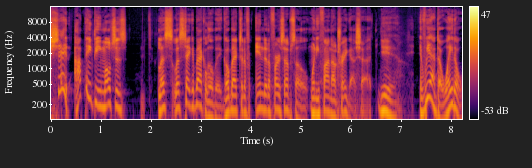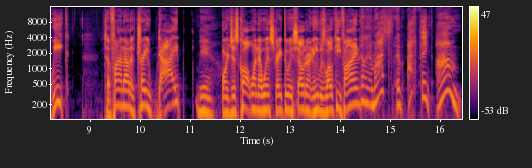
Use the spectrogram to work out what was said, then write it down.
shit i think the emotions let's let's take it back a little bit go back to the end of the first episode when he found out trey got shot yeah. if we had to wait a week to find out if trey died Yeah. or just caught one that went straight through his shoulder and he was low-key fine No, am I? am- I think I'm.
